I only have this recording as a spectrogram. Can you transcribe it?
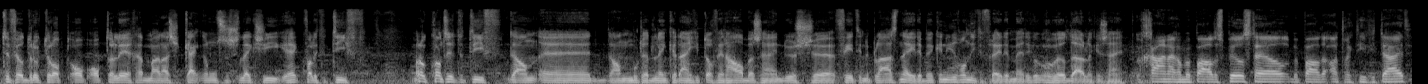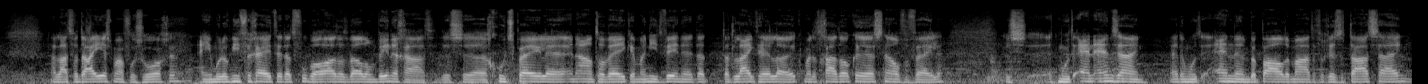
te veel druk erop op, op te leggen. Maar als je kijkt naar onze selectie, hè, kwalitatief, maar ook kwantitatief... dan, uh, dan moet dat linkerrijtje toch weer haalbaar zijn. Dus uh, 14e plaats, nee, daar ben ik in ieder geval niet tevreden mee. Dat kan ook nog heel duidelijk zijn. We gaan naar een bepaalde speelstijl, een bepaalde attractiviteit. Nou, laten we daar eerst maar voor zorgen. En je moet ook niet vergeten dat voetbal altijd wel om winnen gaat. Dus uh, goed spelen, een aantal weken, maar niet winnen, dat, dat lijkt heel leuk. Maar dat gaat ook snel vervelen. Dus het moet en-en zijn. Er moet en een bepaalde mate van resultaat zijn.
